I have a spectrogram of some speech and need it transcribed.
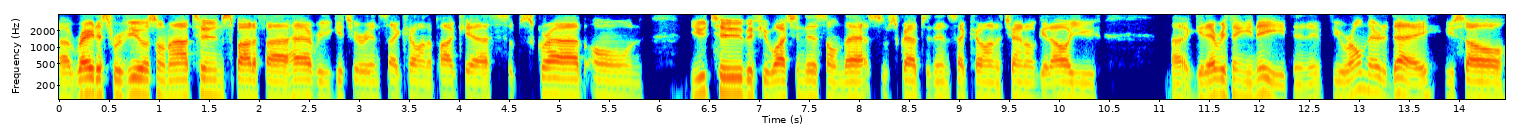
Uh, rate us, review us on iTunes, Spotify, however you get your Inside Carolina podcast. Subscribe on YouTube if you're watching this on that. Subscribe to the Inside Carolina channel. Get all you, uh, get everything you need. And if you were on there today, you saw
